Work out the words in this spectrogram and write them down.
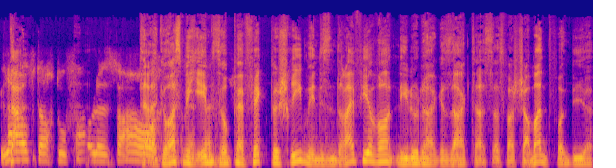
Lauf doch, du faule Sau. Da, du hast mich eben so perfekt beschrieben in diesen drei, vier Worten, die du da gesagt hast. Das war charmant von dir.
